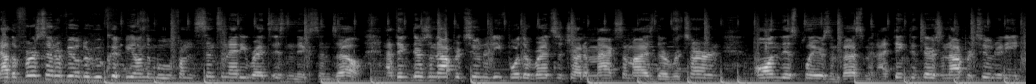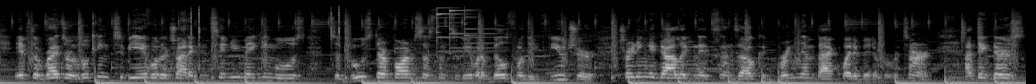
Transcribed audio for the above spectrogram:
Now, the first center fielder who could be on the move from the Cincinnati Reds is Nick Senzel. I think there's an opportunity for the Reds to try to maximize their return on this player's investment. I think that there's an opportunity if the Reds are looking to be able to try to continue making moves to boost their farm system to be able to build for the future. Trading a guy like Nick Senzel could bring them back quite a bit of a return. I think there's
